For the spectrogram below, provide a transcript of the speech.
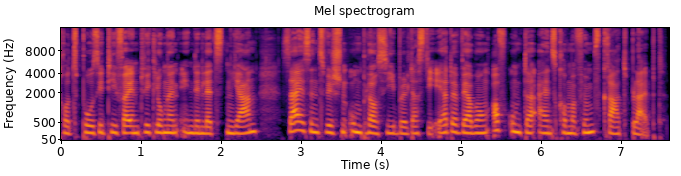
Trotz positiver Entwicklungen in den letzten Jahren sei es inzwischen unplausibel, dass die Erderwärmung auf unter 1,5 Grad bleibt.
